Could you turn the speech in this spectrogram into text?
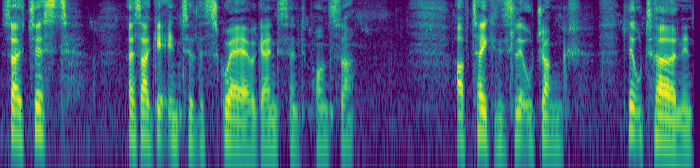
So just as I get into the square again, Santa Ponsa, I've taken this little junk, little turning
